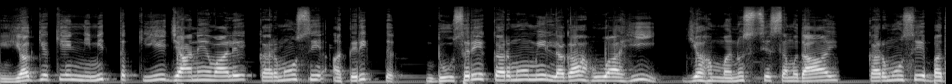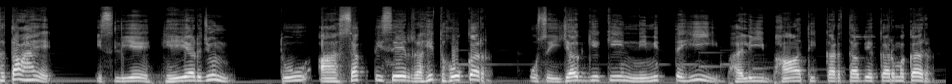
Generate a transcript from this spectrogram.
यज्ञ के निमित्त किए जाने वाले कर्मों से अतिरिक्त दूसरे कर्मों में लगा हुआ ही यह मनुष्य समुदाय कर्मों से बधता है। इसलिए, हे अर्जुन, तू आसक्ति से रहित होकर उस यज्ञ के निमित्त ही भली भांति कर्तव्य कर्म कर।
